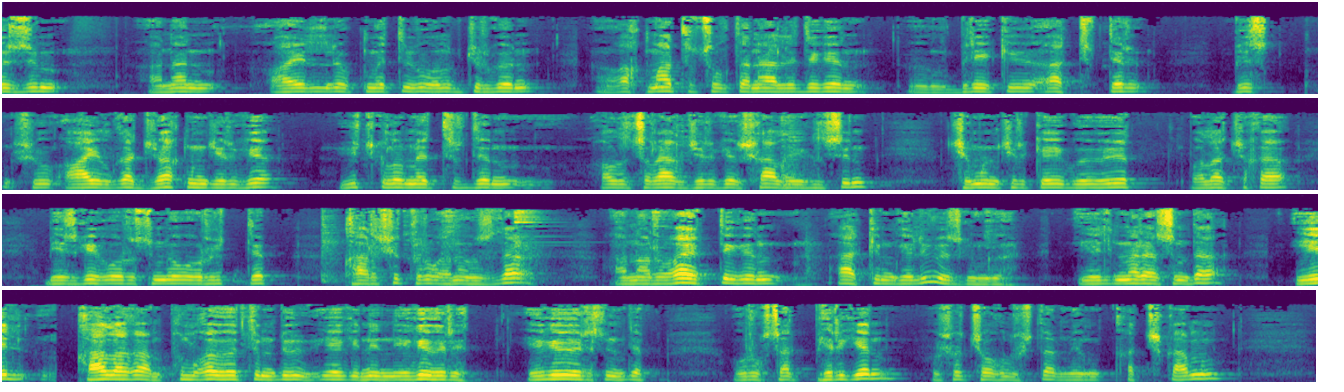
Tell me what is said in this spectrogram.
өзүм анан айыл өкмөтү болуп жүргөн акматов султанали деген бир эки активдер биз ушу айылга жакын жерге үч километрден алысыраак жерге шал эгилсин чымын чиркей көбөйөт бала чака безгек оорусунда ооруйт деп каршы турганыбызда анарбаев деген аким келип өзгөнгө. Элдин арасында эл каалаган пулга өтүмдүү эгинин эге берет эге берсин деп уруксат берген ошол чогулушта мен катышканмын.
